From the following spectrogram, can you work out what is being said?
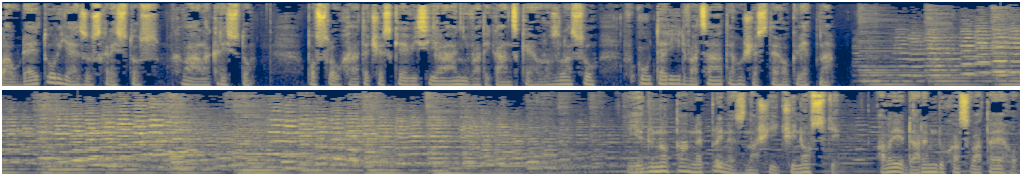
Laudetur Jezus Christus, chvála Kristu. Posloucháte české vysílání Vatikánského rozhlasu v úterý 26. května. Jednota neplyne z naší činnosti, ale je darem Ducha Svatého,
